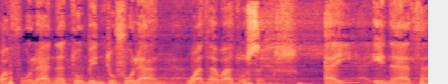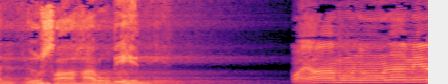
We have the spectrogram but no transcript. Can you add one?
وفلانة بنت فلان وذوات صهر أي إناثا يصاهر بهن. ويعبدون من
